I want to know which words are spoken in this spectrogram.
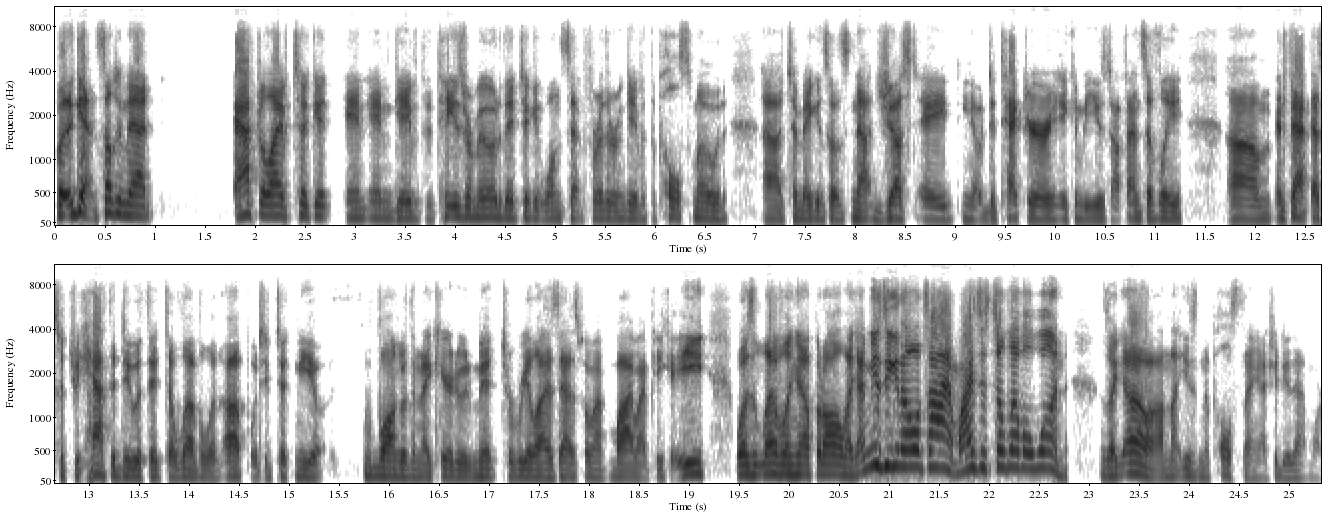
but again, something that Afterlife took it and, and gave it the taser mode. They took it one step further and gave it the pulse mode uh, to make it so it's not just a you know detector. It can be used offensively. Um, in fact, that's what you have to do with it to level it up, which it took me longer than I care to admit to realize that's why my, why my PKE wasn't leveling up at all. Like I'm using it all the time. Why is it still level one? I was like, oh, I'm not using the pulse thing. I should do that more.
